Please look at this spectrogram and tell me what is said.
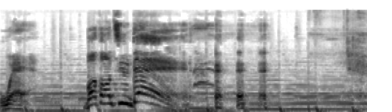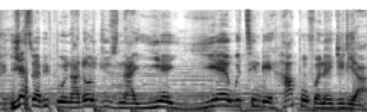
well. But until then yes my people una don use na year year wetin dey happen for nigeria.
